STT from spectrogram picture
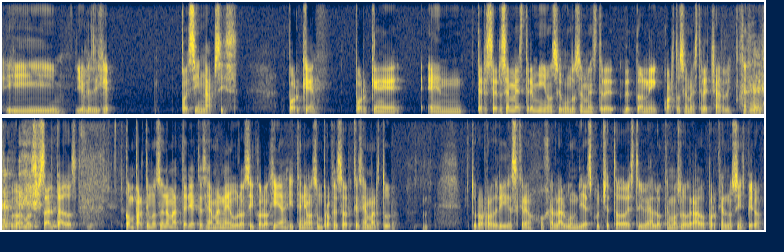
Y yo les dije, pues sinapsis. ¿Por qué? Porque en tercer semestre mío, segundo semestre de Tony, cuarto semestre de Charlie, vamos saltados, compartimos una materia que se llama neuropsicología y teníamos un profesor que se llama Arturo. Arturo Rodríguez, creo. Ojalá algún día escuche todo esto y vea lo que hemos logrado porque nos inspiró.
